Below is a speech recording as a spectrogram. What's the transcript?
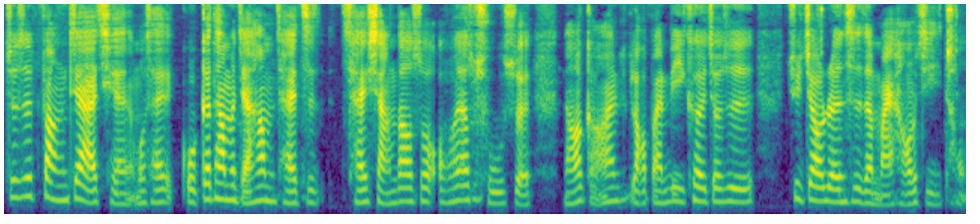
就是放假前，我才我跟他们讲，他们才知才想到说哦要储水，然后赶快老板立刻就是去叫认识的买好几桶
